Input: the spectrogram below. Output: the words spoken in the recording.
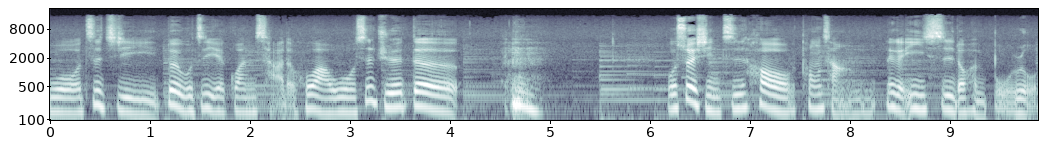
我自己对我自己的观察的话，我是觉得。我睡醒之后，通常那个意识都很薄弱。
